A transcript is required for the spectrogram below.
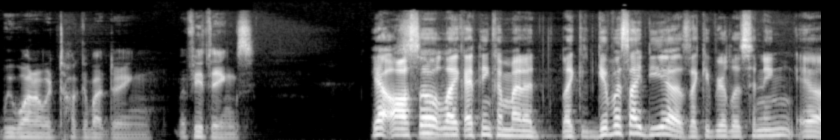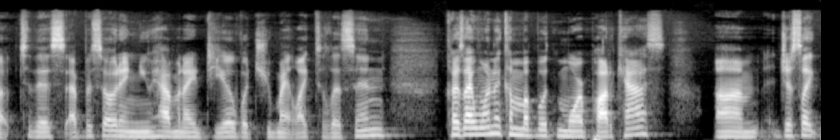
we want to talk about doing a few things. Yeah. Also, So- like, I think I'm gonna like give us ideas. Like, if you're listening uh, to this episode and you have an idea of what you might like to listen, because I want to come up with more podcasts. Um, just like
